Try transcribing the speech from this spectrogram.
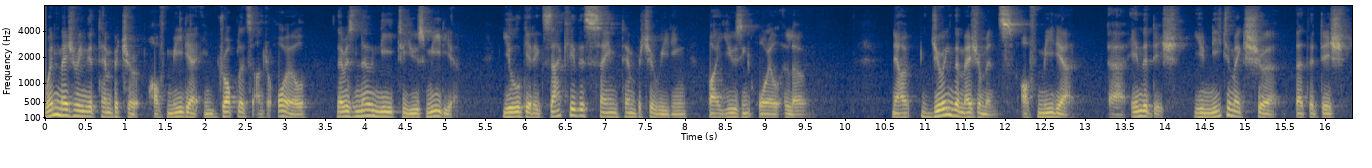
When measuring the temperature of media in droplets under oil, there is no need to use media. You will get exactly the same temperature reading by using oil alone. Now, during the measurements of media uh, in the dish, you need to make sure that the dish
